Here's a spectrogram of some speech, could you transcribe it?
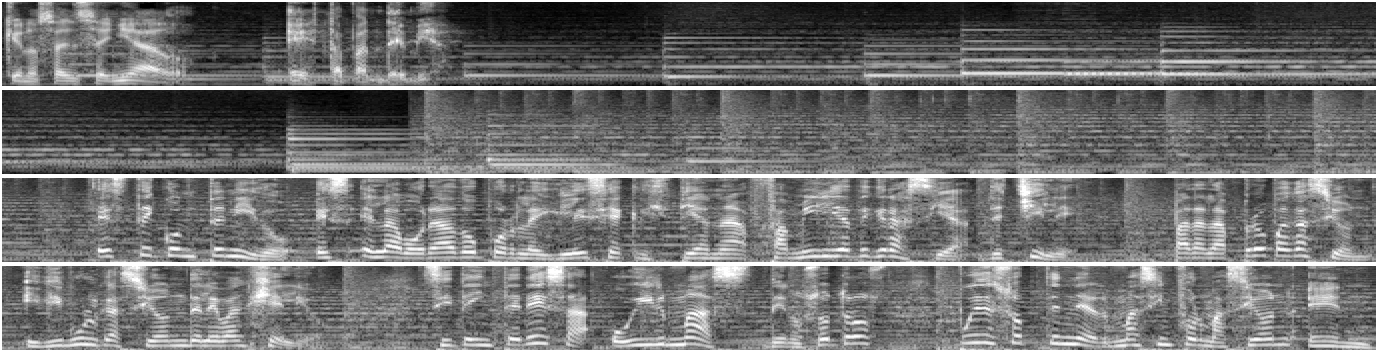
que nos ha enseñado esta pandemia. Este contenido es elaborado por la Iglesia Cristiana Familia de Gracia de Chile para la propagación y divulgación del Evangelio. Si te interesa oír más de nosotros, puedes obtener más información en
